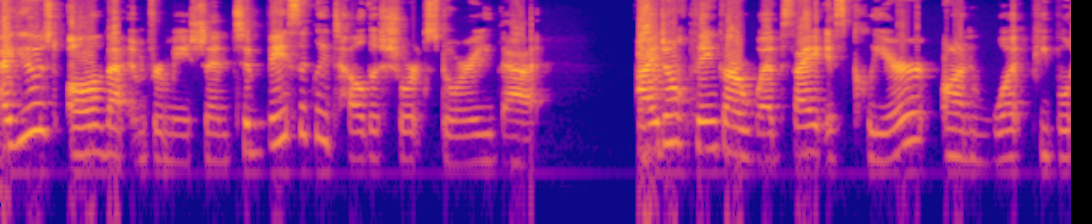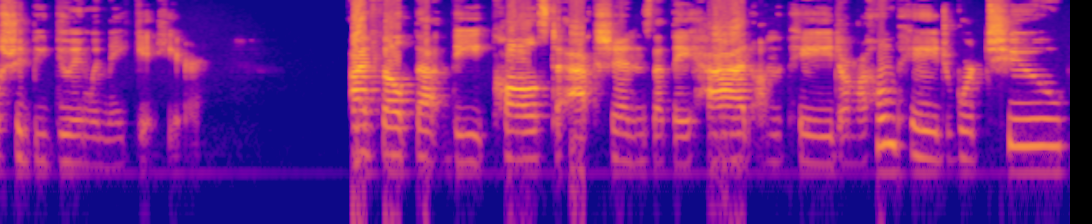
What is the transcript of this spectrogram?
I used all of that information to basically tell the short story that I don't think our website is clear on what people should be doing when they get here. I felt that the calls to actions that they had on the page, on the homepage, were too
